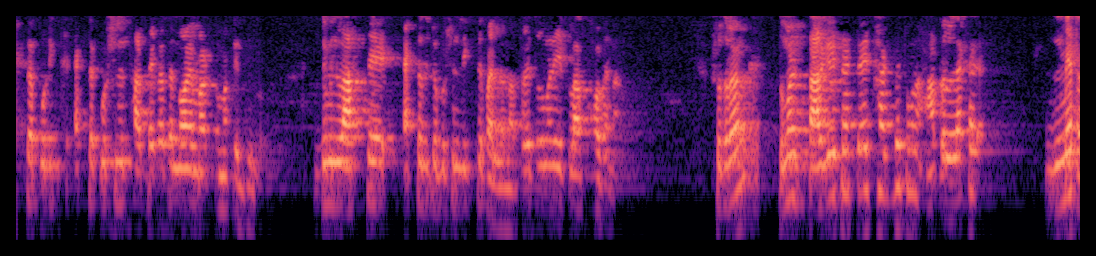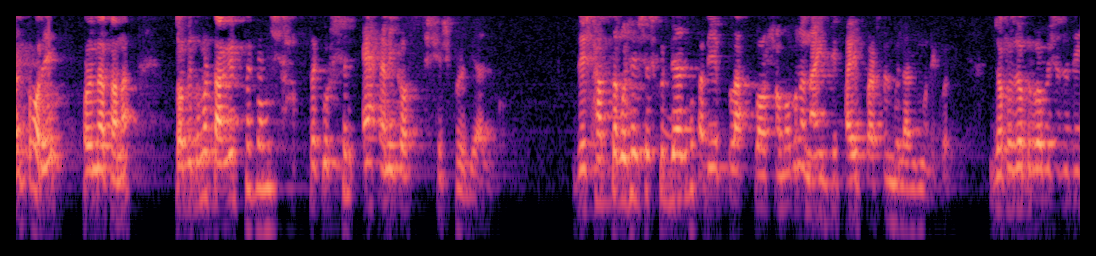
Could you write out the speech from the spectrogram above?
একটা পরীক্ষা, একটা কোশ্চেনের স্যার দেখা যাচ্ছে নয় মার্ক তোমাকে দিল। তুমি লাস্টে একটা, দুটো কোশ্চেন লিখতে পারলে না, তাহলে তোমার এই ক্লাস হবে না। সুতরাং তোমার টার্গেট একটাই থাকবে, তোমার হাতের লেখা ম্যাটার করে করে না তা না। তবে তোমার টার্গেট থাকবে আমি সাতটা কোশ্চেন একানি শেষ করে দিয়ে আসব। যে সাতটা কোশ্চেন শেষ করে দিয়ে আসবে, তাদের প্লাস পাওয়ার সম্ভাবনা নাইনটি ফাইভ পার্সেন্ট বলে আমি মনে করি। যথাযথভাবে সে যদি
